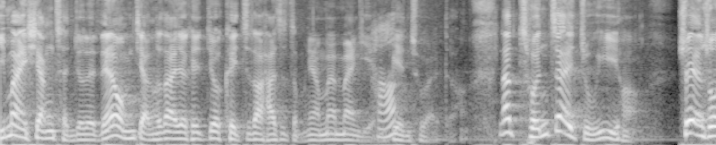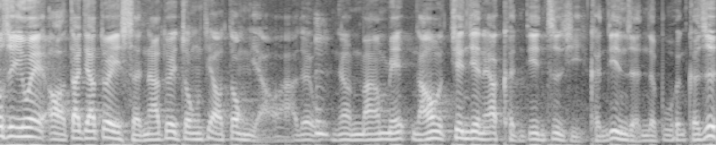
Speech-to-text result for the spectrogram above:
一脉相承，就对。等下我们讲的时候，大家就可以就可以知道它是怎么样慢慢演变出来的哈。那存在主义哈。虽然说是因为哦，大家对神啊、对宗教动摇啊，对，然后没，然后渐渐的要肯定自己、肯定人的部分，可是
